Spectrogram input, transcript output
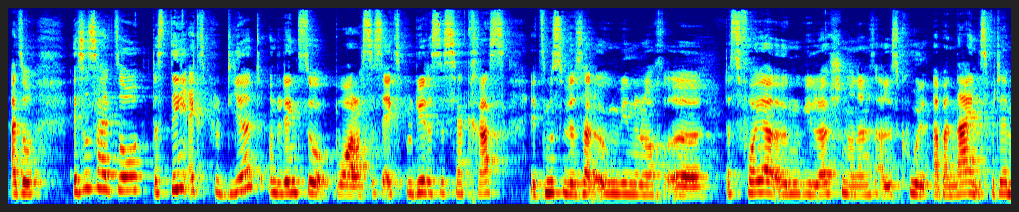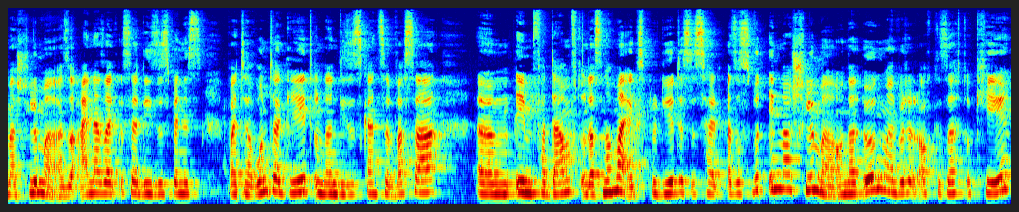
also es ist halt so, das Ding explodiert und du denkst so, boah, das ist explodiert, das ist ja krass. Jetzt müssen wir es halt irgendwie nur noch äh, das Feuer irgendwie löschen und dann ist alles cool. Aber nein, es wird ja immer schlimmer. Also einerseits ist ja dieses, wenn es weiter runter geht und dann dieses ganze Wasser ähm, eben verdampft und das nochmal explodiert, ist halt, also es wird immer schlimmer. Und dann irgendwann wird halt auch gesagt, okay,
